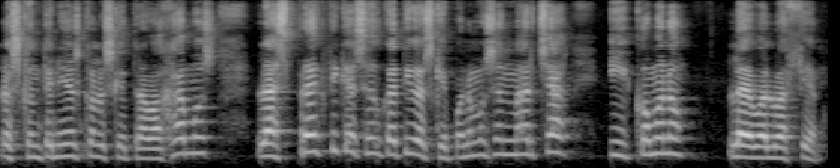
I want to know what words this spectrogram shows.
los contenidos con los que trabajamos, las prácticas educativas que ponemos en marcha y, cómo no, la evaluación.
